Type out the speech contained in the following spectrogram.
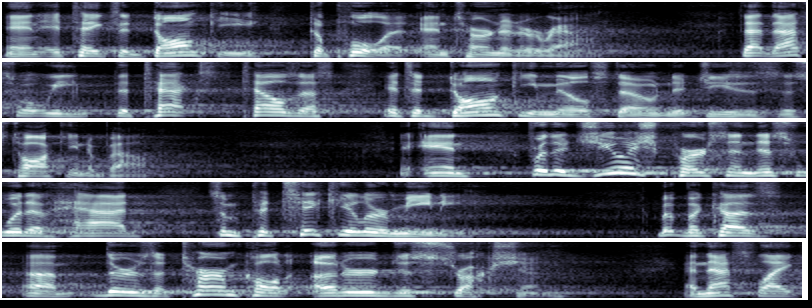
And it takes a donkey to pull it and turn it around. That, that's what we, the text tells us it's a donkey millstone that Jesus is talking about. And for the Jewish person, this would have had some particular meaning. But because um, there's a term called utter destruction, and that's like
